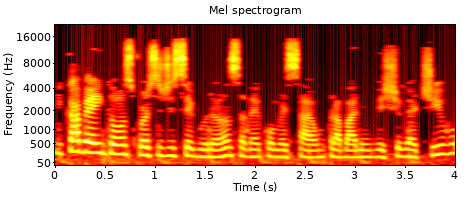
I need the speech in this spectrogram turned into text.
E cabe aí, então às forças de segurança, né, começar um trabalho investigativo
